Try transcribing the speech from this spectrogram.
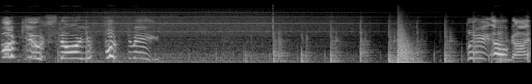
Fuck you, Star! You fucked me! Please, oh god,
